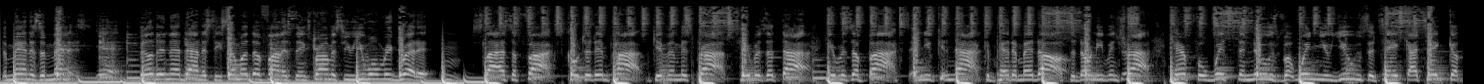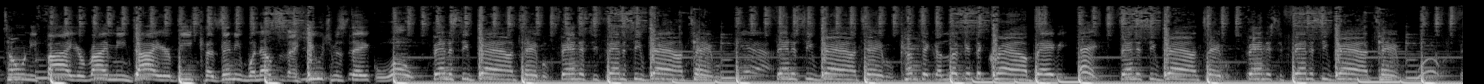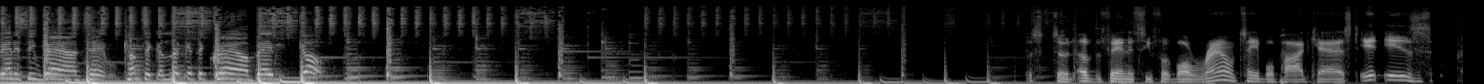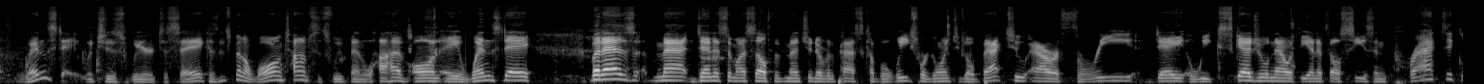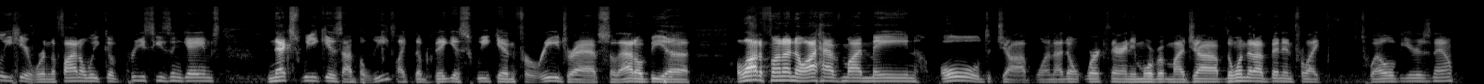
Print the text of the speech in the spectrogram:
The man is a menace, yeah. Building a dynasty, some of the finest things. Promise you, you won't regret it. Mm. Sly as a fox, cultured in pop. Give him his props. Here is a thought, here is a box, and you cannot compare them at all. So don't even try. Careful with the news, but when you use a take, I take up Tony Fire. I mean Dyer, because anyone else is a huge mistake. Whoa, fantasy round table, fantasy, fantasy round table. Fantasy round table, come take a look at the crown, baby. Hey, fantasy round table, fantasy, fantasy round table, Woo. fantasy round table, come take a look at the crown, baby. Go. episode of the Fantasy Football Roundtable podcast. It is Wednesday, which is weird to say because it's been a long time since we've been live on a Wednesday. But as Matt, Dennis, and myself have mentioned over the past couple of weeks, we're going to go back to our three day a week schedule now with the NFL season practically here. We're in the final week of preseason games. Next week is, I believe, like the biggest weekend for redrafts. So that'll be a a lot of fun. I know I have my main old job one. I don't work there anymore, but my job, the one that I've been in for like 12 years now.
